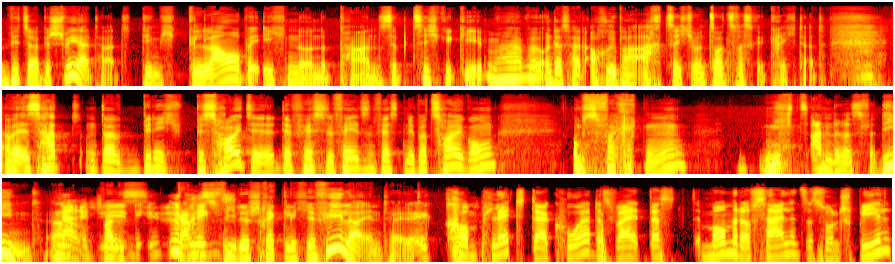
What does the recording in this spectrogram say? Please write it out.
bitter beschwert hat, dem ich glaube ich nur eine paar 70 gegeben habe und das halt auch über 80 und sonst was gekriegt hat. Mhm. Aber es hat, und da bin ich bis heute der felsenfesten Überzeugung, ums Verrecken nichts anderes verdient. Ja, Na, weil es übrigens, ganz viele schreckliche Fehler enthält. Äh, komplett d'accord. Das war das Moment of Silence ist so ein Spiel,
